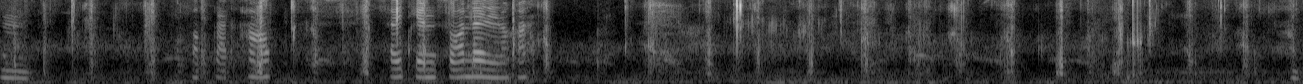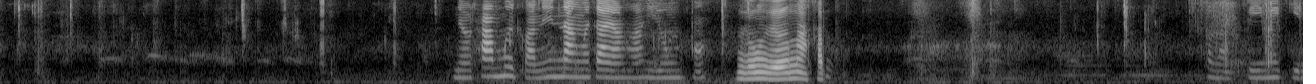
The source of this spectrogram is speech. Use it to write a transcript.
อืมผักกาดขาว ใช้แทนซ้อนได้เลยนะคะเดี๋ยวถ้ามืดกว่านี้นั่งไม่ใจแล้วนะคะยุงเหรอลุงเยอะมากครับ กะหล่ำ ปีไม่กิน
